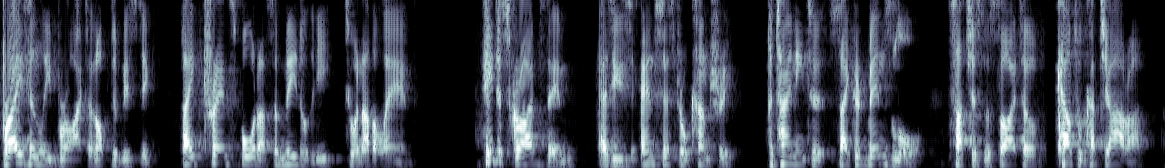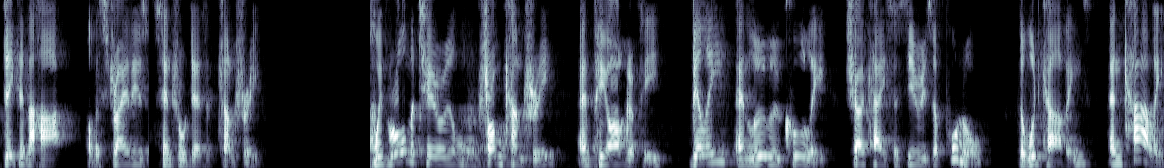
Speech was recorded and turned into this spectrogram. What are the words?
Brazenly bright and optimistic, they transport us immediately to another land. He describes them as his ancestral country, pertaining to sacred men's law, such as the site of Kaltukatjara, deep in the heart of Australia's central desert country. With raw material from country and pyrography, Billy and Lulu Cooley showcase a series of punu, the wood carvings, and kali,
